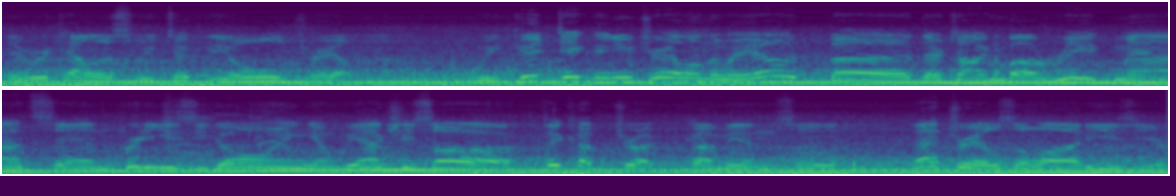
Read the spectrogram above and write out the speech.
They were telling us we took the old trail. We could take the new trail on the way out, but they're talking about rig mats and pretty easy going, and we actually saw a pickup truck come in, so that trail's a lot easier.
